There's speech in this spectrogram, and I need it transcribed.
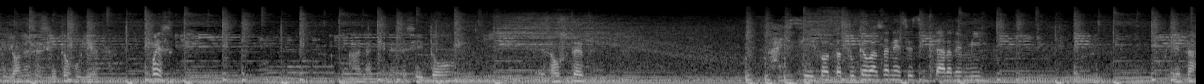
Si lo necesito, Julieta. Pues, a la que necesito es a usted. Ay, sí, Jota, ¿tú qué vas a necesitar de mí? Julieta,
